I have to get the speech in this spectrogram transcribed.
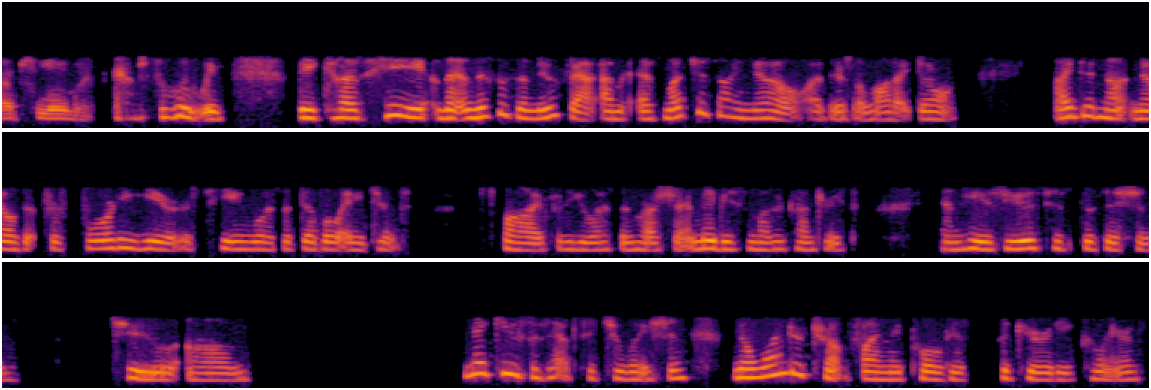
Absolutely. Absolutely, because he and this is a new fact. I mean, as much as I know, uh, there's a lot I don't. I did not know that for 40 years he was a double agent spy for the U.S. and Russia, and maybe some other countries, and he has used his position to um, make use of that situation. No wonder Trump finally pulled his security clearance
